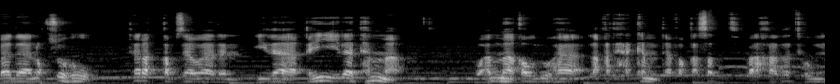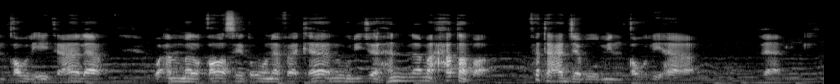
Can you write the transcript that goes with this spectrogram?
بدا نقصه ترقب زوالا إذا قيل تم. وأما قولها لقد حكمت فقصدت فأخذته من قوله تعالى وأما القاسطون فكانوا لجهنم حطبا فتعجبوا من قولها ذلك.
